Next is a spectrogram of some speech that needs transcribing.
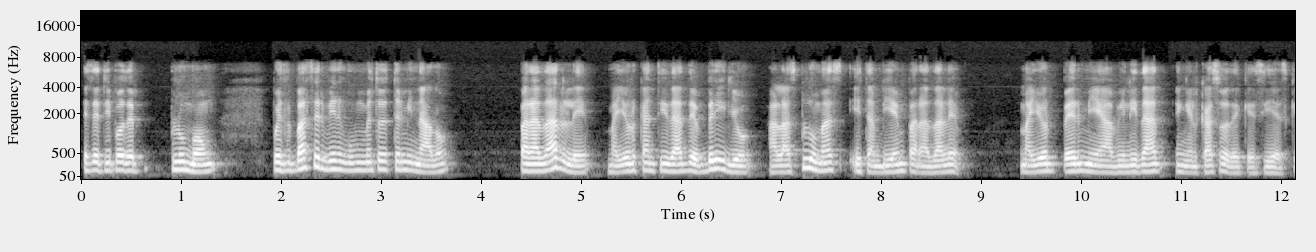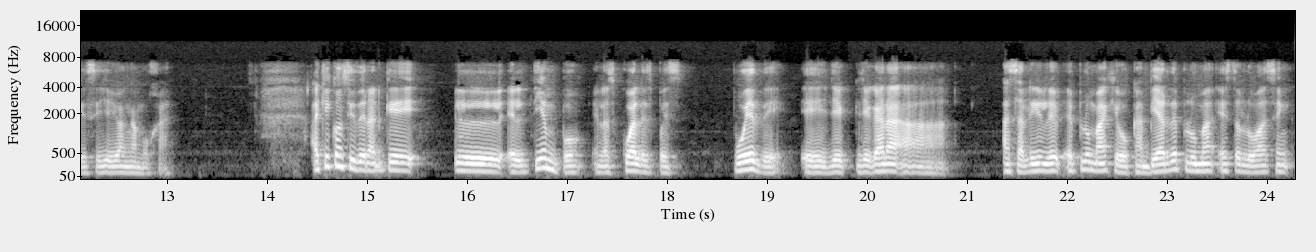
este tipo de plumón pues va a servir en un momento determinado para darle mayor cantidad de brillo a las plumas y también para darle mayor permeabilidad en el caso de que si es que se llegan a mojar. Hay que considerar que el, tiempo en las cuales pues puede eh, llegar a, a salir el plumaje o cambiar de pluma, esto lo hacen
